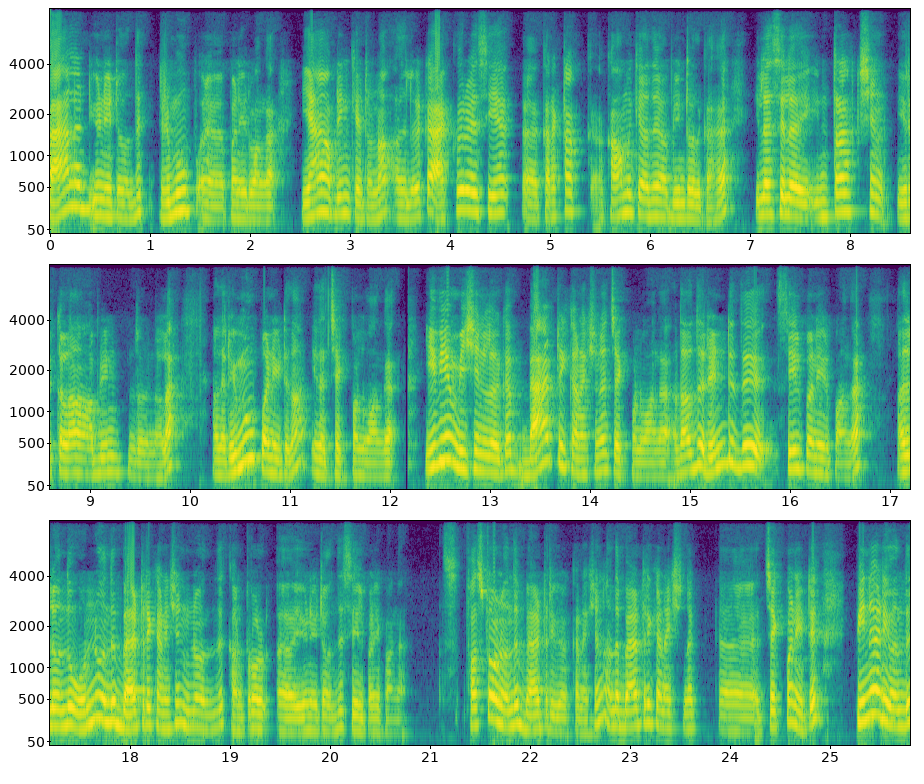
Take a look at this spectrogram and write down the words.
பேலட் யூனிட்டை வந்து ரிமூவ் பண்ணிடுவாங்க ஏன் அப்படின்னு கேட்டோம்னா அதில் இருக்க அக்யூரேசியை கரெக்டாக காமிக்காது அப்படின்றதுக்காக இல்லை சில இன்ட்ராக்ஷன் இருக்கலாம் அப்படின்றதுனால அதை ரிமூவ் பண்ணிட்டு தான் இதை செக் பண்ணுவாங்க. இவிஎம் மிஷினில் இருக்க பேட்டரி கனெக்ஷனை செக் பண்ணுவாங்க. அதாவது ரெண்டு இது சீல் பண்ணியிருப்பாங்க அதில் வந்து ஒன்று வந்து பேட்டரி கனெக்ஷன் இன்னும் வந்து கண்ட்ரோல் யூனிட்டை வந்து சீல் பண்ணிப்பாங்க. ஃபர்ஸ்ட் ஒன் வந்து பேட்டரி கனெக்ஷன் அந்த பேட்டரி கனெக்ஷனை செக் பண்ணிட்டு பின்னாடி வந்து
